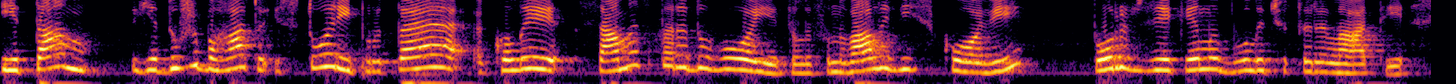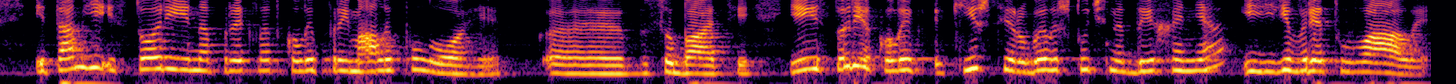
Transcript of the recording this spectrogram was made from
І там є дуже багато історій про те, коли саме з передової телефонували військові поруч з якими були чотирилапі. І там є історії, наприклад, коли приймали пологи е, собаці. Є історія, коли кішці робили штучне дихання і її врятували.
